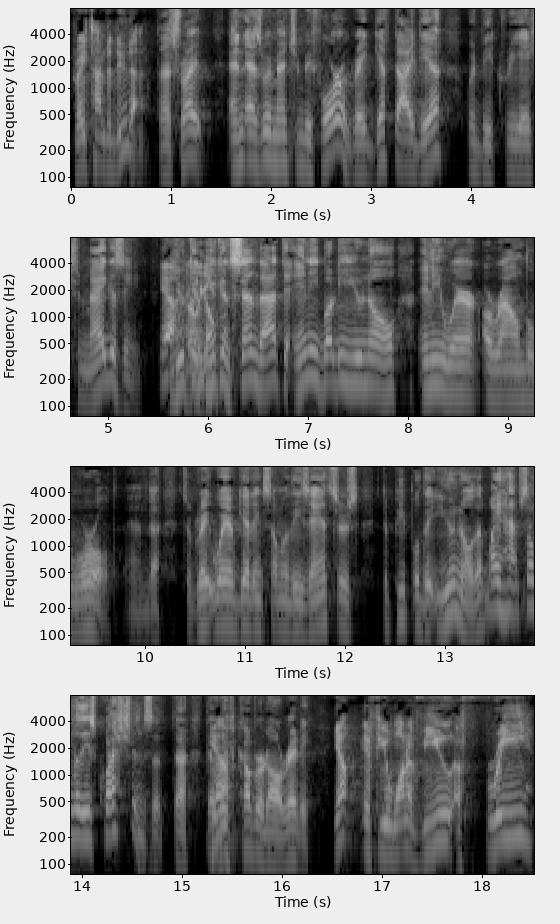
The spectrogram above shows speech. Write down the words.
great time to do that. That's right. And as we mentioned before, a great gift idea would be Creation Magazine. Yeah, you can you can send that to anybody you know anywhere around the world, and uh, it's a great way of getting some of these answers to people that you know that might have some of these questions that uh, that Yeah. we've covered already. Yep. If you want to view a free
